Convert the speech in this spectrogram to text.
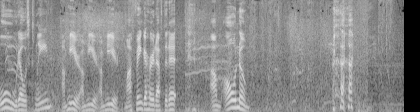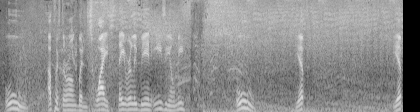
Ooh, that was clean. I'm here. I'm here. I'm here. My finger hurt after that. I'm on them. Ooh, I pushed the wrong button twice. They really being easy on me. Ooh. Yep. Yep.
